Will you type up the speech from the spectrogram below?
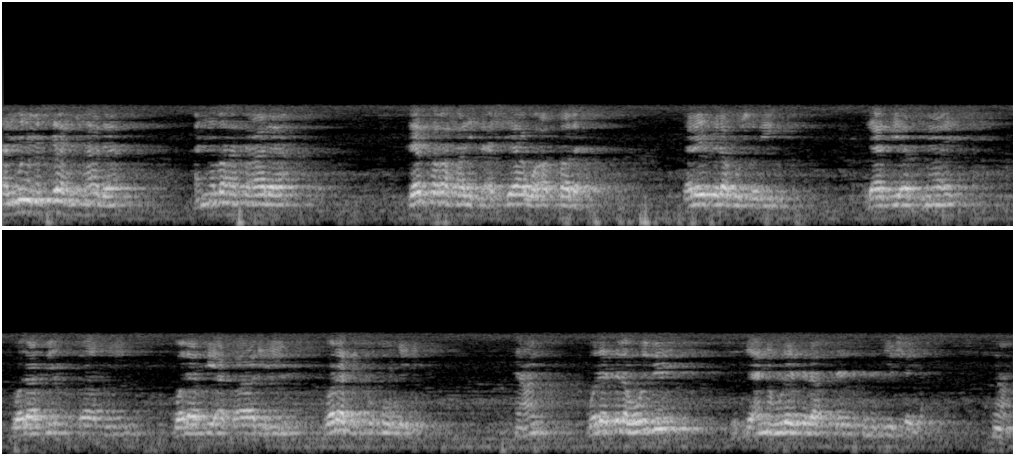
المهم الشاهد من هذا أن الله تعالى ذكر هذه الأشياء وأبطلها فليس له شريك لا في أسمائه ولا في صفاته ولا في أفعاله ولا في حقوقه. نعم. وليس له ابن لأنه ليس له ليس كمثله شيء نعم.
